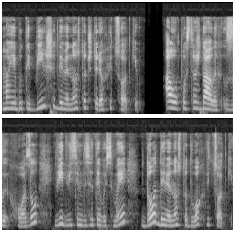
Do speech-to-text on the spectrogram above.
має бути більше 94%, а у постраждалих з хозл від 88 до 92%.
